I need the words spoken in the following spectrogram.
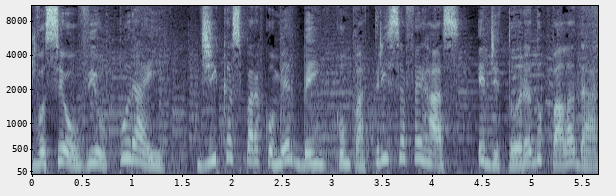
Você ouviu Por Aí. Dicas para comer bem com Patrícia Ferraz, editora do Paladar.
